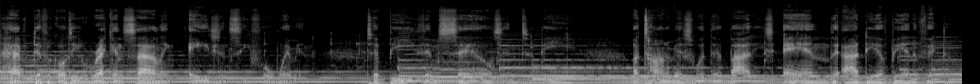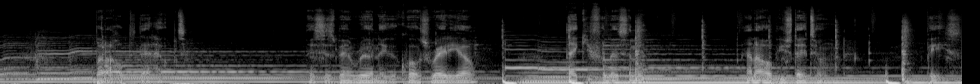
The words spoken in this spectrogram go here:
have difficulty reconciling agency for women to be themselves and to be autonomous with their bodies and the idea of being a victim. But I hope that that helped. This has been Real Nigga Quotes Radio. Thank you for listening, and I hope you stay tuned. Peace.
